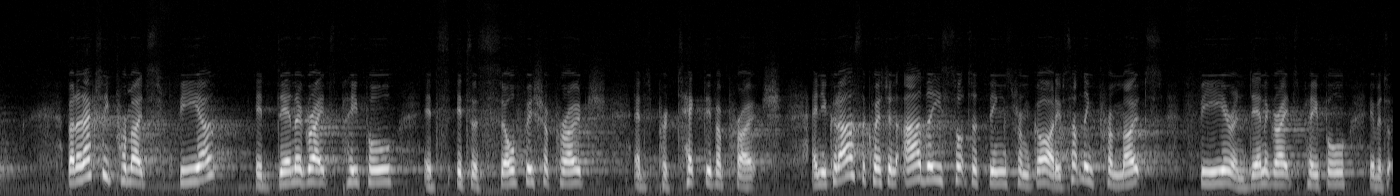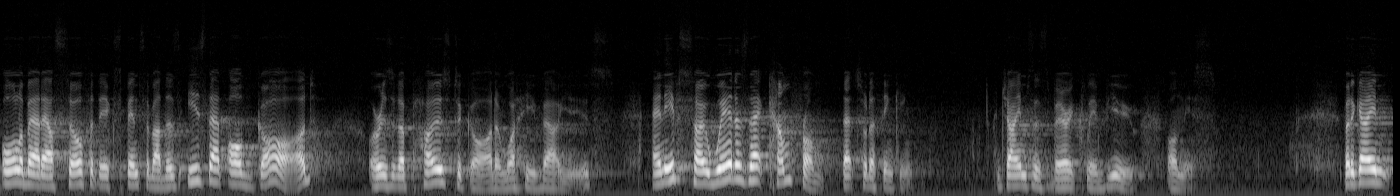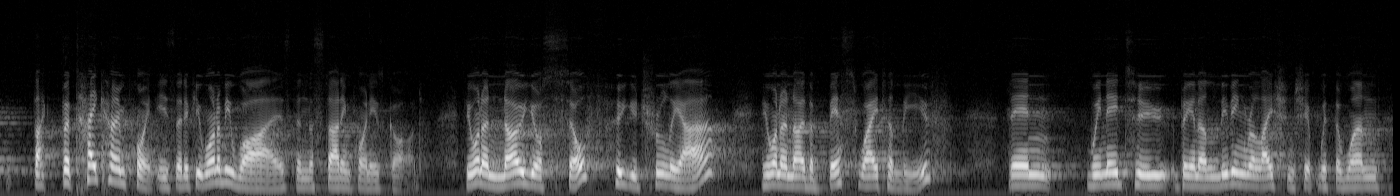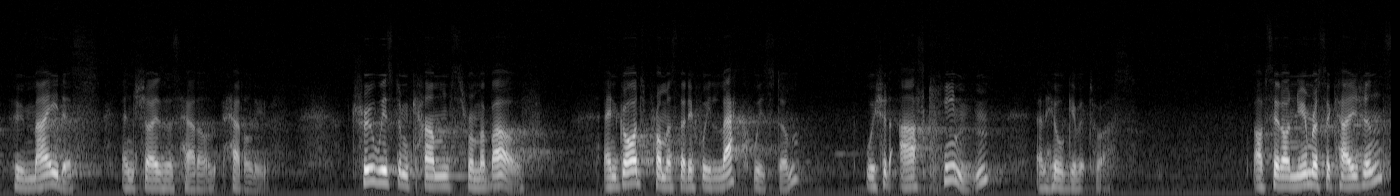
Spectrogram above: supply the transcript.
but it actually promotes fear it denigrates people, it's, it's a selfish approach, it's a protective approach. And you could ask the question are these sorts of things from God? If something promotes fear and denigrates people, if it's all about ourselves at the expense of others, is that of God or is it opposed to God and what he values? And if so, where does that come from, that sort of thinking? James has a very clear view on this. But again, like the take home point is that if you want to be wise, then the starting point is God. If you want to know yourself, who you truly are, if you want to know the best way to live, then we need to be in a living relationship with the one who made us and shows us how to, how to live. True wisdom comes from above. And God's promise that if we lack wisdom, we should ask Him and He'll give it to us. I've said on numerous occasions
